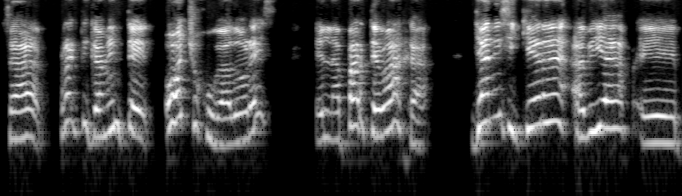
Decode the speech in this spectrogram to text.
sea, prácticamente ocho jugadores en la parte baja. Ya ni siquiera había eh,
